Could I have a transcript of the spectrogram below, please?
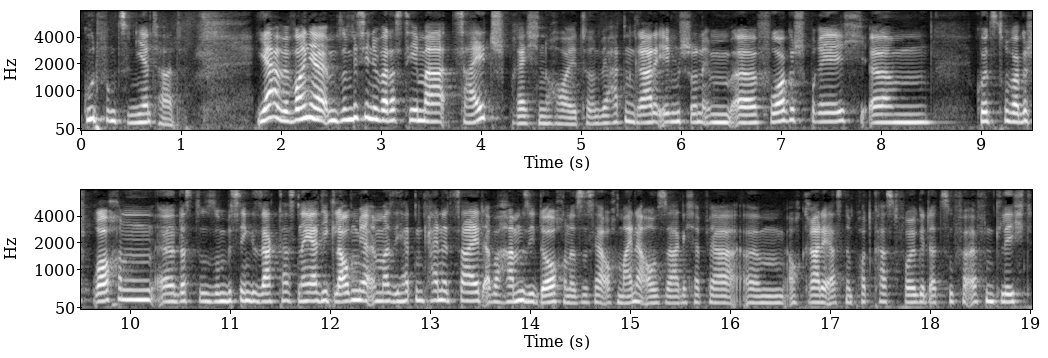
gut funktioniert hat. Ja, wir wollen ja so ein bisschen über das Thema Zeit sprechen heute. Und wir hatten gerade eben schon im äh, Vorgespräch ähm, kurz drüber gesprochen, äh, dass du so ein bisschen gesagt hast, naja, die glauben ja immer, sie hätten keine Zeit, aber haben sie doch. Und das ist ja auch meine Aussage. Ich habe ja ähm, auch gerade erst eine Podcast-Folge dazu veröffentlicht,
